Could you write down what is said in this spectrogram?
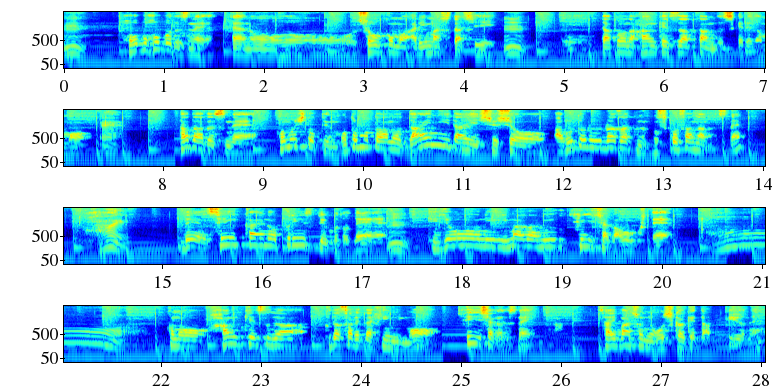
うん。ほぼほぼですね、あのー証拠もありましたし、うん。えー妥当な判決だったんですけれども、えただですね、この人ってもともとあの第2代首相、アブドル・ラザックの息子さんなんですね。えはい。で、政界のプリンスということで、うん。非常にいまだに支持者が多くて、この判決が下された日にも、支持者がですね、裁判所に押しかけたっていうね、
